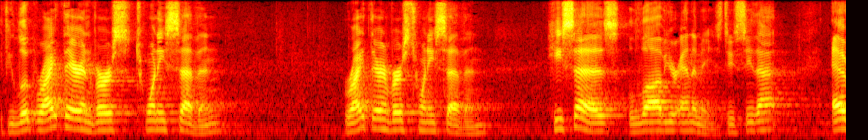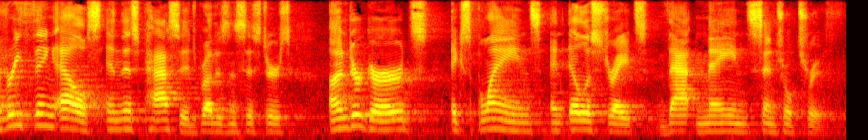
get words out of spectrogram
If you look right there in verse 27, right there in verse 27, he says, Love your enemies. Do you see that? Everything else in this passage, brothers and sisters, undergirds, explains, and illustrates that main central truth.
